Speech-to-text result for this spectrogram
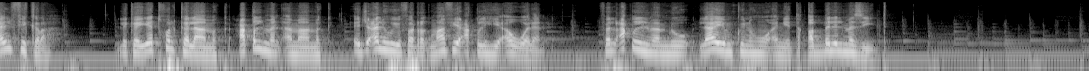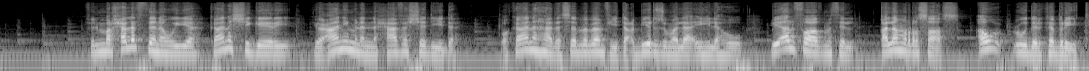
الفكرة لكي يدخل كلامك عقل من أمامك اجعله يفرغ ما في عقله أولا. فالعقل المملوء لا يمكنه أن يتقبل المزيد. في المرحلة الثانوية كان الشيغيري يعاني من النحافة الشديدة وكان هذا سببا في تعبير زملائه له بألفاظ مثل قلم الرصاص أو عود الكبريت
